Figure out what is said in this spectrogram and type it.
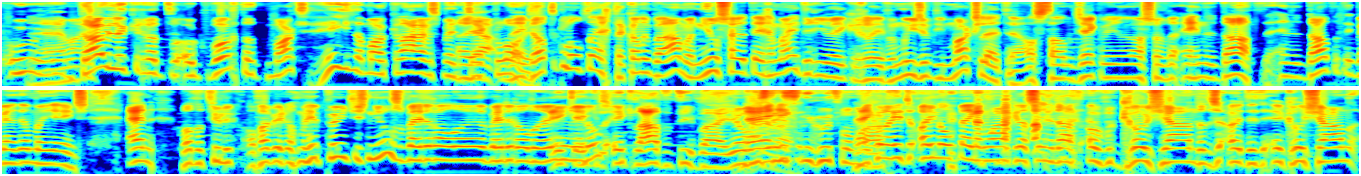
hoe duidelijker het ook wordt dat Max helemaal klaar is met Ah, Jack ja, Ploy. nee, dat klopt echt. Dat kan ik beamen. Niels zei het tegen mij drie weken geleden. van, Moet je eens op die Max letten. Als dan Jack weer inderdaad zo... Inderdaad, inderdaad, ik ben het helemaal mee eens. En wat natuurlijk... Of heb je nog meer puntjes, Niels? Ben je er al, eh, ben je er al doorheen ik, ik, ik laat het hierbij. Jongens, Nee, dit is niet goed voor Nee, ik wil nog één opmerking maken. Dat is inderdaad over Grosjean. Dat is uit eh, Grosjean...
